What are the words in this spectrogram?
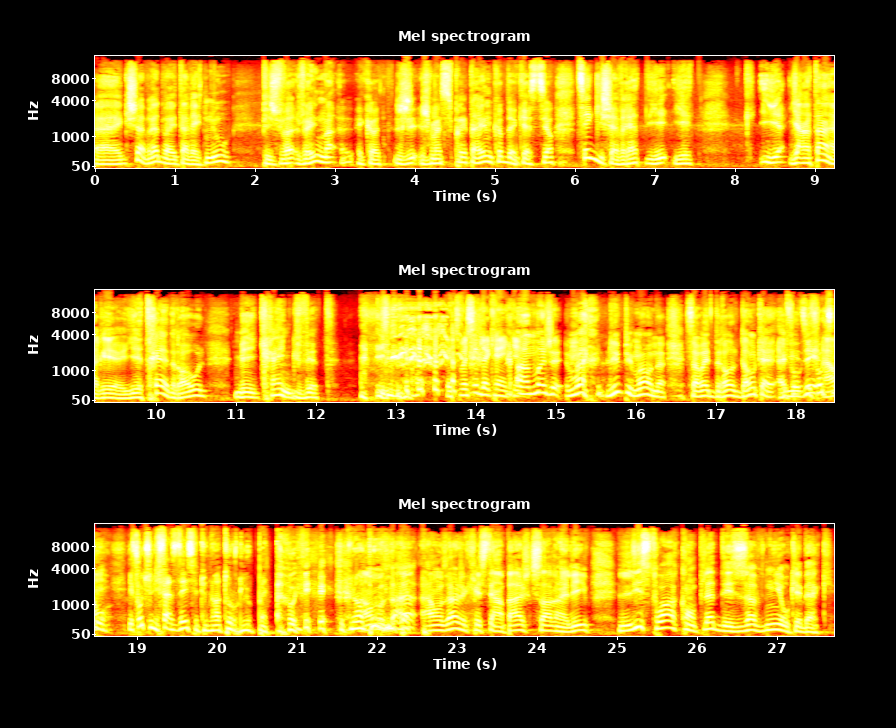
Euh, Guy Chevrette va être avec nous. Puis je vais, je vais demander- écoute, je me suis préparé une couple de questions. Tu sais, Guy Chevrette, il il il, il entend rire. Il est très drôle, mais il craint vite. et tu vas essayer de le craquer. Ah, moi, je, moi, lui puis moi, on a, ça va être drôle. Donc, à, à Il faut, midi, il, faut que tu, on- il faut que tu lui fasses dire c'est une entourloupette. oui. une À entourloupette. 11h, à 11h, j'ai Christian Page qui sort un livre, L'histoire complète des ovnis au Québec.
